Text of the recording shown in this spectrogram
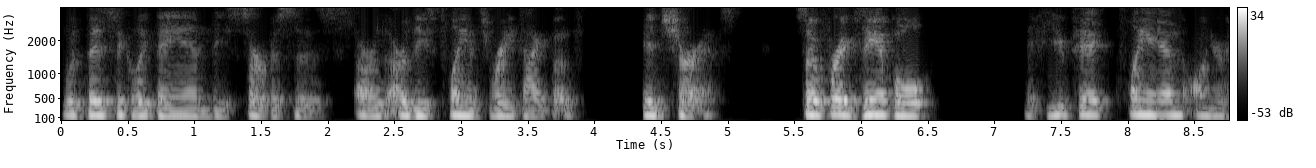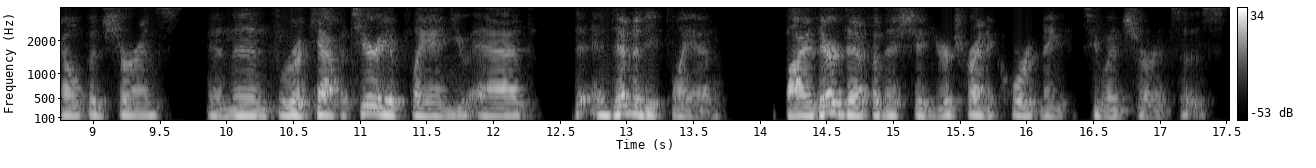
would basically ban these services or, or these plans for any type of insurance. So, for example, if you pick plan on your health insurance and then through a cafeteria plan, you add the indemnity plan, by their definition, you're trying to coordinate the two insurances,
